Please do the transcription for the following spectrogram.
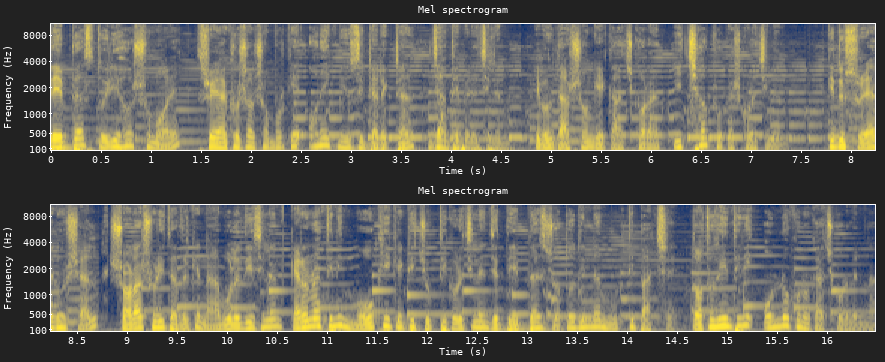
দেবদাস তৈরি হওয়ার সময় শ্রেয়া ঘোষাল সম্পর্কে অনেক মিউজিক ডাইরেক্টর জানতে পেরেছিলেন এবং তার সঙ্গে কাজ করার ইচ্ছাও প্রকাশ করেছিলেন। কিন্তু শ্রেয়া ঘোষাল সরাসরি তাদেরকে না বলে দিয়েছিলেন, কেননা তিনি মৌখিক একটি চুক্তি করেছিলেন যে দেবদাস যতদিন না মুক্তি পাচ্ছে, ততদিন তিনি অন্য কোনো কাজ করবেন না।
